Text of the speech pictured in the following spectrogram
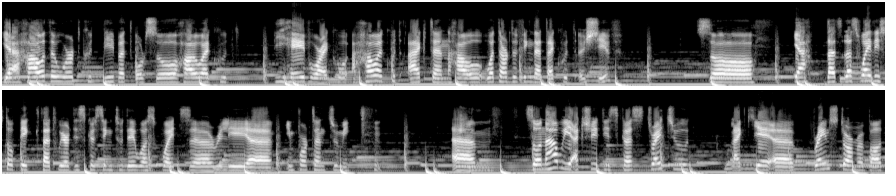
yeah how the world could be but also how i could behave or i could how i could act and how what are the things that i could achieve so yeah that's that's why this topic that we are discussing today was quite uh, really uh, important to me um, so now we actually discuss try to like yeah uh, brainstorm about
